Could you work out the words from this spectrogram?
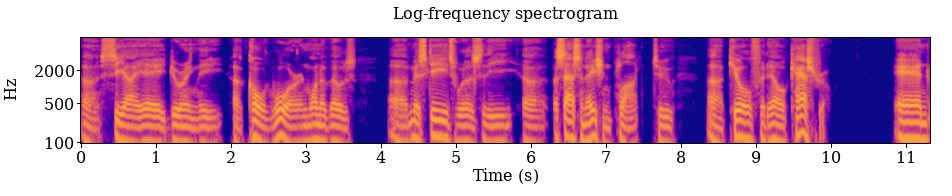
uh, CIA during the uh, Cold War, and one of those misdeeds was the assassination plot to kill Fidel Castro. And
